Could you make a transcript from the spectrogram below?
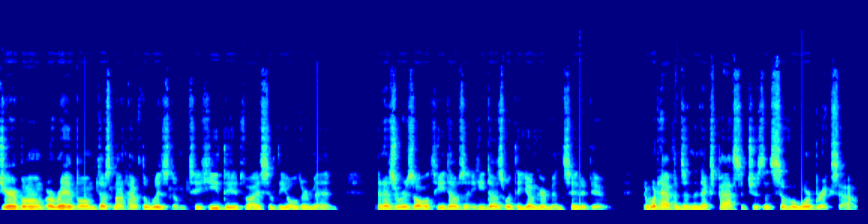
Jeroboam or Rehoboam does not have the wisdom to heed the advice of the older men. And as a result, he doesn't he does what the younger men say to do. And what happens in the next passage is that civil war breaks out.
